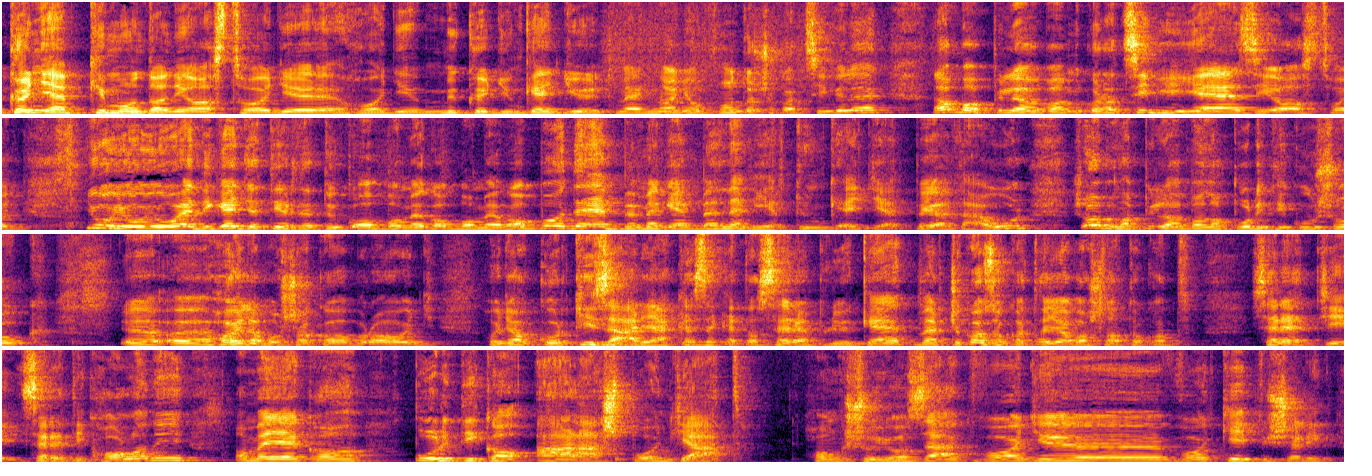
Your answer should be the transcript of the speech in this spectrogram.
könnyebb kimondani azt, hogy, hogy működjünk együtt, meg nagyon fontosak a civilek, abban a pillanatban, amikor a civil jelzi azt, hogy jó, jó, jó, eddig egyetértettünk abba, meg abba, meg abba, de ebben meg ebben nem értünk egyet például, és abban a pillanatban a politikusok hajlamosak abra, hogy, hogy akkor kizárják ezeket a szereplőket, mert csak azokat a javaslatokat szereti, szeretik hallani, amelyek a politika álláspontját hangsúlyozzák, vagy, vagy képviselik.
